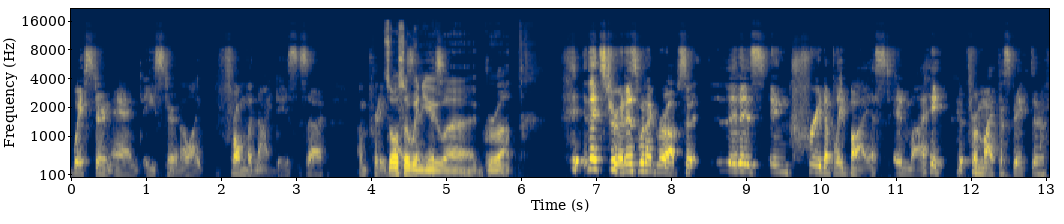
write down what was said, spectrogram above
Western and Eastern, are like from the nineties. So I'm pretty. it's also when you uh, grew up That's true. It is when I grew up, so it is incredibly biased in my from my perspective.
